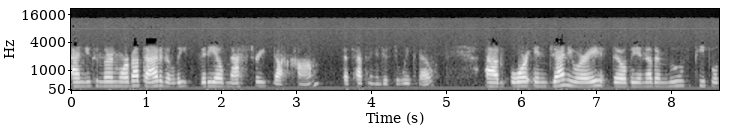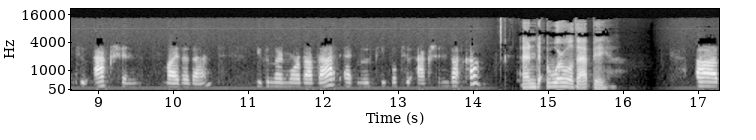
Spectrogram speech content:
And you can learn more about that at elitevideomastery.com. That's happening in just a week, though. Um, or in January, there will be another Move People to Action live event. You can learn more about that at movepeopletoaction.com. And where will that be? Uh,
